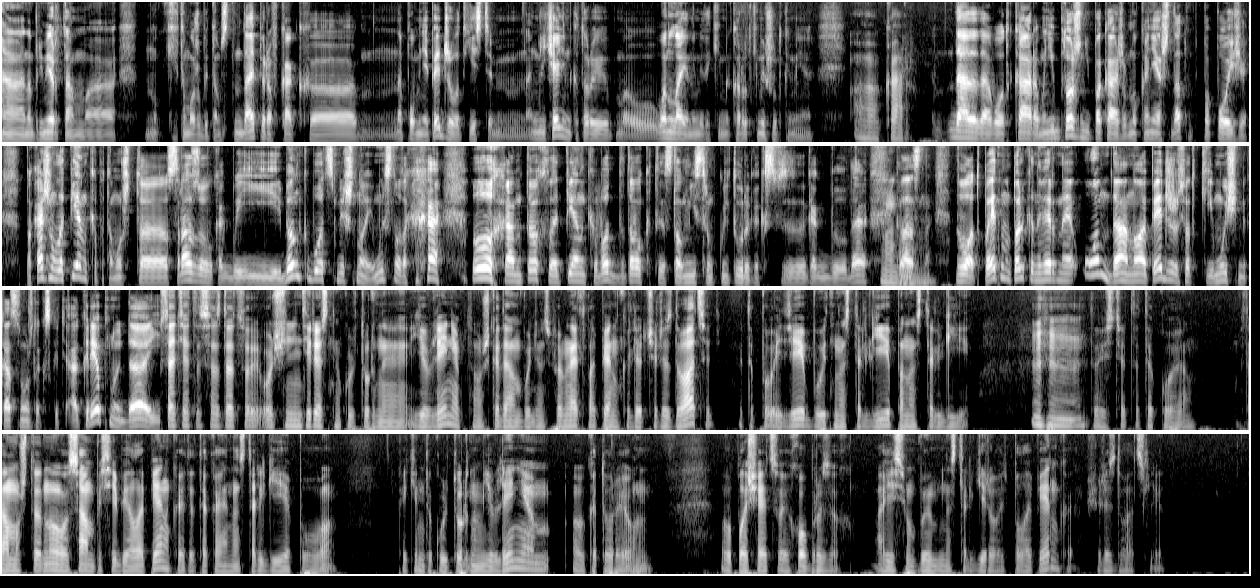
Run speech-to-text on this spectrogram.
например, там, а, ну, каких-то, может быть, там, стендаперов, как, э, напомню, опять же, вот есть англичанин, который онлайнами такими короткими шутками. А, Кар. Да-да-да, вот, Кара. Мы не, тоже не покажем, ну, конечно, да, попозже. Покажем Лапенко, потому что сразу, как бы, и ребенку будет смешно, и мы снова так, ха-ха, ох, Антох Лапенко, вот до того, как ты стал министром культуры, как, как был, да, mm-hmm. классно. Вот, поэтому только, наверное, он, да, но, опять же, все-таки ему еще, мне кажется, нужно, так сказать, окрепнуть, да. И... Кстати, это создает очень интересное культурное явление, потому что когда мы будем вспоминать Лапенко лет через 20, это, по идее, будет ностальгия по ностальгии. Угу. То есть это такое. Потому что, ну, сам по себе Лапенко — это такая ностальгия по каким-то культурным явлениям, э, которые он воплощает в своих образах. А если мы будем ностальгировать по Лапенко через 20 лет,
